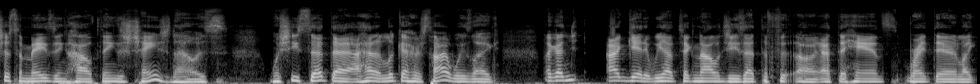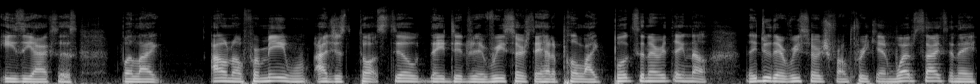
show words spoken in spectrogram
just amazing how things change now. It's when she said that, I had to look at her sideways, like, like I I get it. We have technologies at the uh, at the hands right there, like easy access, but like. I don't know. For me, I just thought still they did their research. They had to pull like books and everything. No, they do their research from freaking websites and they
